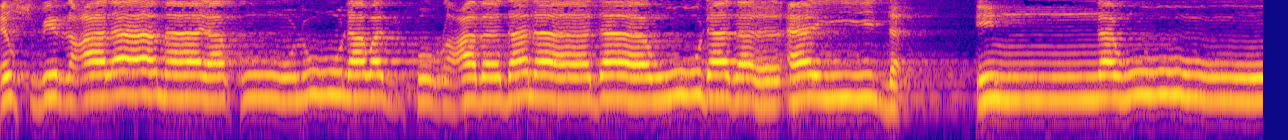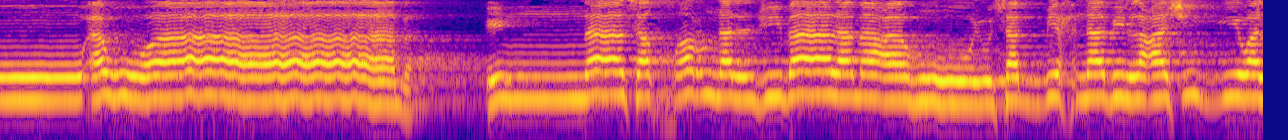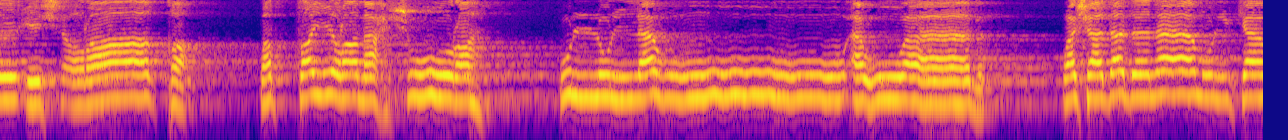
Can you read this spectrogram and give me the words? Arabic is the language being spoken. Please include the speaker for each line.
Speaker 1: اصبر على ما يقولون واذكر عبدنا داود ذا الأيد. إنه أواب. إنا سخرنا الجبال معه يسبحن بالعشي والإشراق. والطير محشورة كل له أواب. وشددنا ملكه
